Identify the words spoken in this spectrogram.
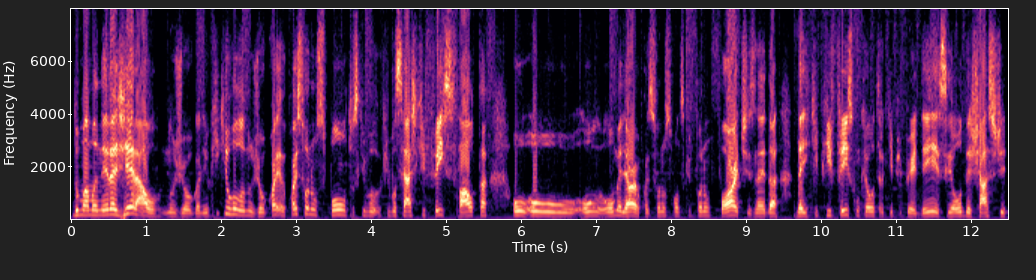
de uma maneira geral no jogo ali. O que que rolou no jogo? Quais, quais foram os pontos que, vo que você acha que fez falta? Ou, ou, ou, ou, melhor, quais foram os pontos que foram fortes, né? Da, da equipe que fez com que a outra equipe perdesse ou deixasse de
